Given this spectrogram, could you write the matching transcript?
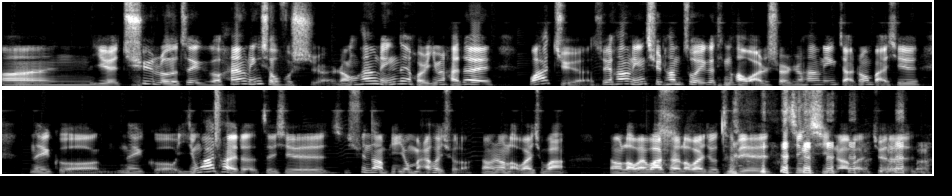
嗯，也去了这个汉阳陵修复室，然后汉阳陵那会儿因为还在挖掘，所以汉阳陵其实他们做一个挺好玩的事儿，就是汉阳陵假装把一些那个那个已经挖出来的这些殉葬品又埋回去了，然后让老外去挖，然后老外挖出来，老外就特别惊喜，你知道吧？觉得，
